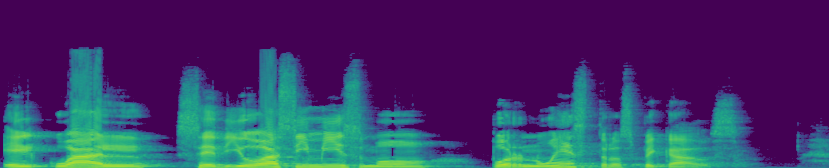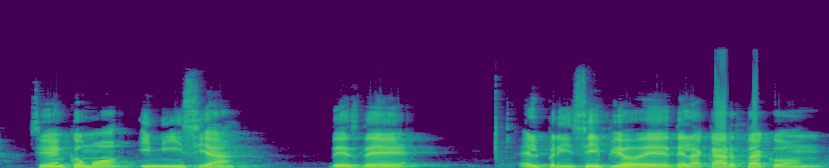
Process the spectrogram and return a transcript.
el cual se dio a sí mismo por nuestros pecados. Si ven cómo inicia desde el principio de, de la carta con,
